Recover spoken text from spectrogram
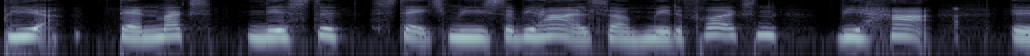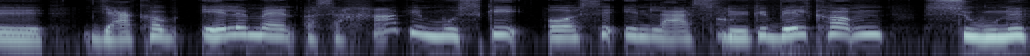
bliver Danmarks næste statsminister. Vi har altså Mette Frederiksen, vi har øh, Jakob Ellemann, og så har vi måske også en Lars Lykke. Velkommen, Sune.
